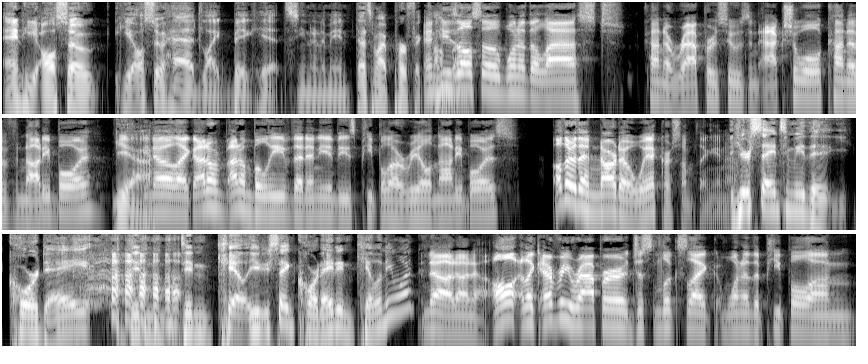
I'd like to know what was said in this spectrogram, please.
and he also he also had like big hits. You know what I mean? That's my perfect. And he's also one of the last kind of rappers who's an actual kind of naughty boy. Yeah. You know, like I don't I don't believe that any of these people are real naughty boys. Other than Nardo Wick or something, you know. You're saying to me that Cordae didn't didn't kill? You're saying Cordae didn't kill anyone? No, no, no. All like every rapper just looks like one of the people on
